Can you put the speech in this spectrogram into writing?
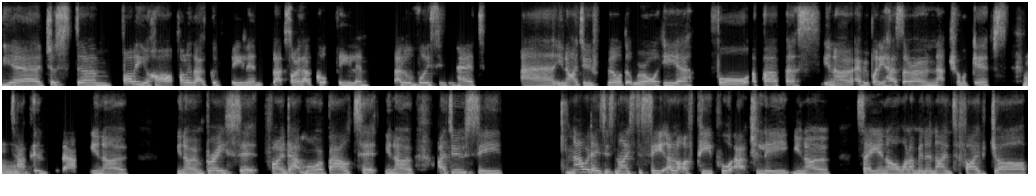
yeah, just um, follow your heart, follow that good feeling. That sorry, that gut feeling, that mm-hmm. little voice in your head. Uh, you know, I do feel that we're all here for a purpose. You know, everybody has their own natural gifts. Mm. Tap into that, you know, you know, embrace it, find out more about it. You know, I do see nowadays it's nice to see a lot of people actually, you know, saying, oh, well, I'm in a nine to five job.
